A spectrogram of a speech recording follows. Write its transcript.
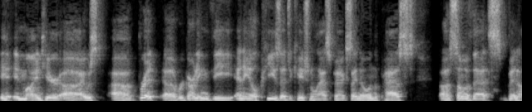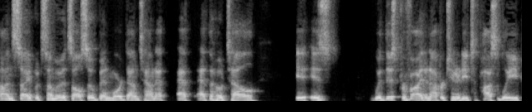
in mind here. Uh, I was uh, Britt uh, regarding the NALP's educational aspects. I know in the past uh, some of that's been on site, but some of it's also been more downtown at, at, at the hotel. It is would this provide an opportunity to possibly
